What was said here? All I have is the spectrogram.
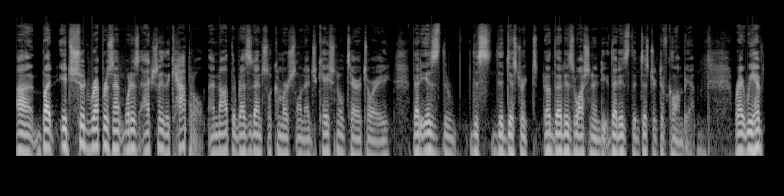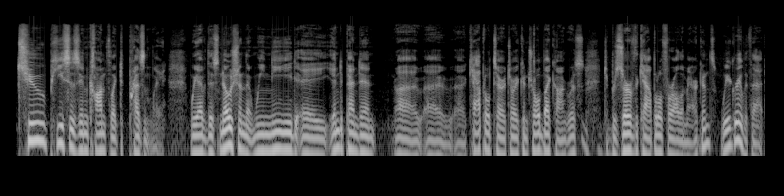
uh, but it should represent what is actually the capital and not the residential, commercial, and educational territory that is the this the district uh, that is Washington that is the District of Columbia, right? We have two pieces in conflict presently. We have this notion that we need a independent uh, uh, uh, capital territory controlled by Congress to preserve the capital for all Americans. We agree with that.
